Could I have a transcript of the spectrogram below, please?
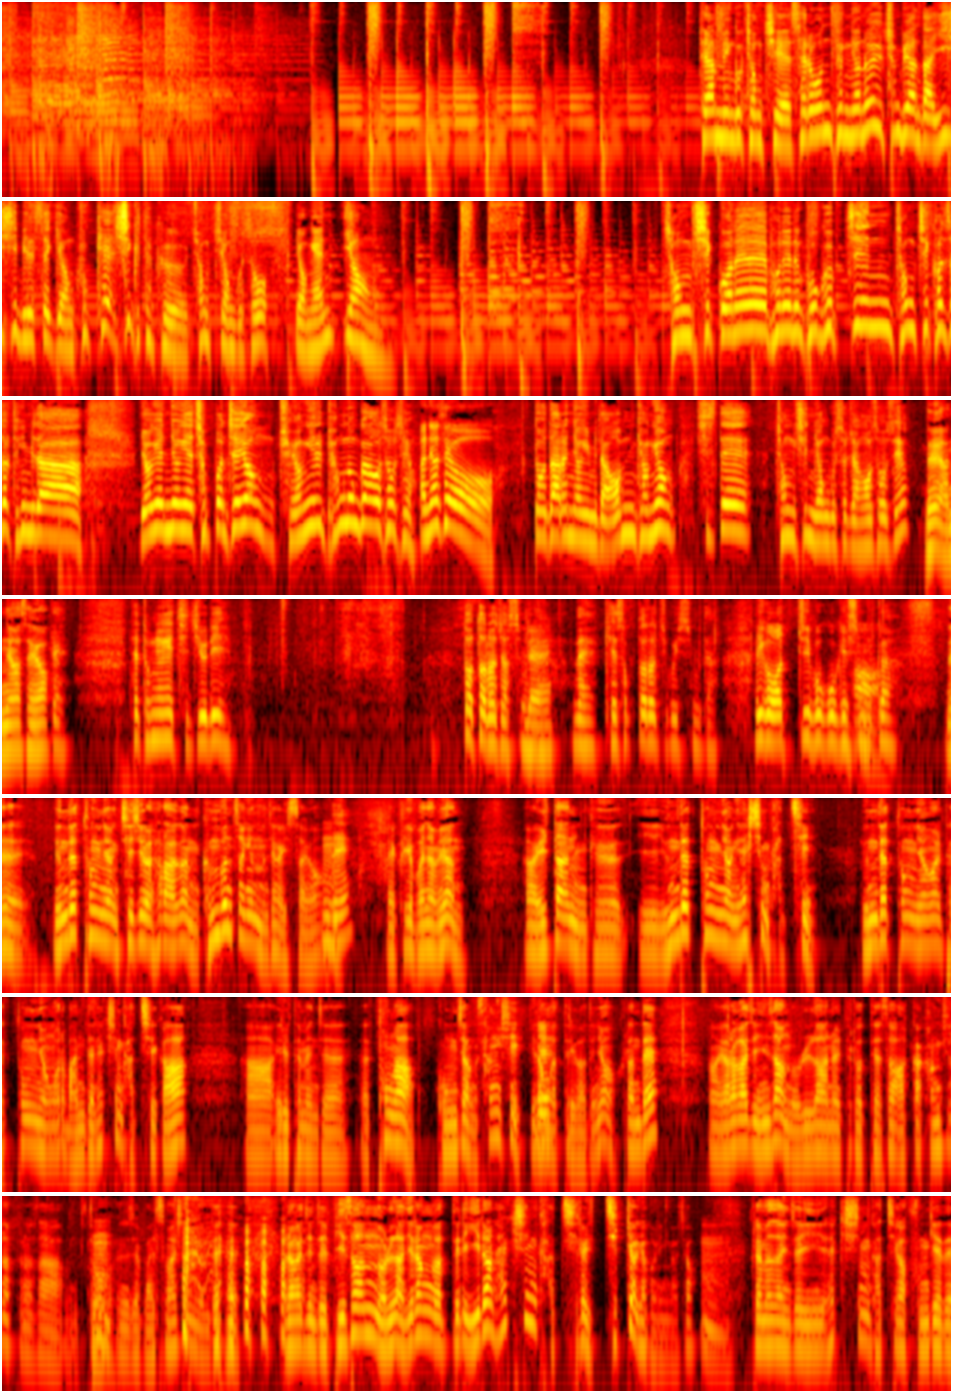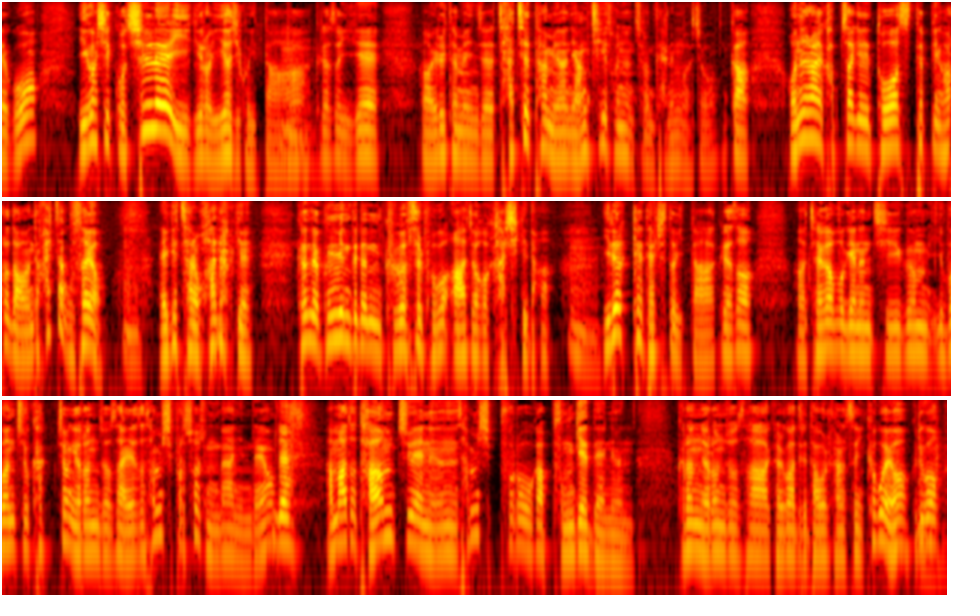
대한민국 정치의 새로운 100년을 준비한다. 21세기형 국회 싱크탱크 정치연구소 영앤영. 정치권에 보내는 고급진 정치 컨설팅입니다. 영앤영의 첫 번째 영 최영일 평론가 어서 오세요. 안녕하세요. 또 다른 영입니다. 엄경영 시대 정신연구소장 어서 오세요. 네, 안녕하세요. 네. 대통령의 지지율이 또 떨어졌습니다. 네. 네. 계속 떨어지고 있습니다. 이거 어찌 보고 계십니까? 어. 네, 윤 대통령 지지율 하락은 근본적인 문제가 있어요. 음. 네. 네, 그게 뭐냐면 어, 일단 그 이 윤 대통령의 핵심 가치, 윤 대통령을 대통령으로 만든 핵심 가치가 아, 이를테면 이제 통합, 공정, 상식 이런 네. 것들이거든요. 그런데 어, 여러 가지 인사 논란을 비롯해서 아까 강준하 변호사도 음. 이제 말씀하셨는데 여러 가지 이제 비선 논란 이런 것들이 이런 핵심 가치를 직격해 버린 거죠. 음. 그러면서 이제 이 핵심 가치가 붕괴되고 이것이 곧 신뢰 이기로 이어지고 있다. 음. 그래서 이게 어 이를테면 이제 자칫하면 양치기 소년처럼 되는 거죠. 그러니까 어느 날 갑자기 도어 스태핑 하러 나왔는데 활짝 웃어요. 음. 애기처럼 환하게. 그런데 국민들은 그것을 보고 아 저거 가식이다. 음. 이렇게 될 수도 있다. 그래서 어, 제가 보기에는 지금 이번 주 각종 여론조사에서 30% 초중반인데요. 네. 아마도 다음 주에는 30%가 붕괴되는 그런 여론조사 결과들이 나올 가능성이 크고요. 그리고 음.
